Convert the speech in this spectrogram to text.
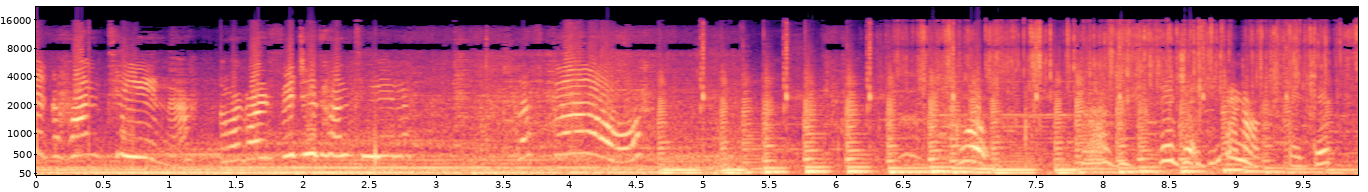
fidget hunting. My god, fidget hunting. Let's go. Whoa. These fidget. These are not fidgets.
